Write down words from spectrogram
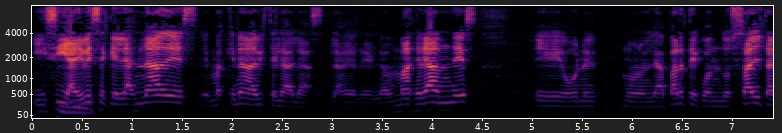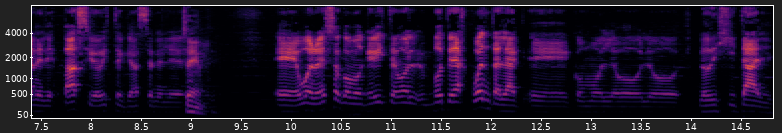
y sí, hay veces que las naves, eh, más que nada, viste, la- las, la- las más grandes, eh, o, en el, en la parte cuando saltan el espacio, viste, que hacen el... Sí. Eh, bueno, eso como que, viste, vos, vos te das cuenta la, eh, como lo, lo, lo digital.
